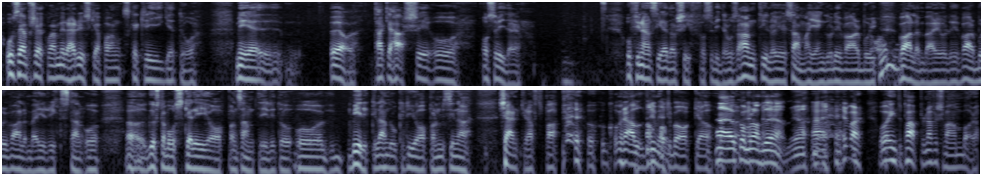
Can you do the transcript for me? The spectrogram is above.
Och sen försöker man med det här rysk-japanska kriget då. Med ja, Takahashi och, och så vidare och finansierad av Schiff och så vidare. Och så han tillhör ju samma gäng då. Det är Warburg mm. Wallenberg och det är Warburg Wallenberg i riksdagen och uh, Gustav Oskar är i Japan samtidigt och, och Birkeland åker till Japan med sina kärnkraftspapper och kommer aldrig mer tillbaka. Nej, jag kommer aldrig hem. Ja. och inte papperna försvann bara.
